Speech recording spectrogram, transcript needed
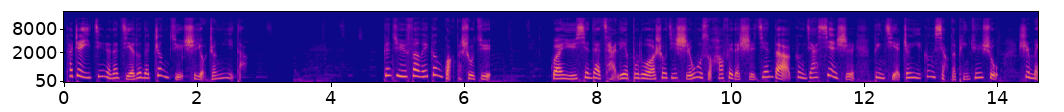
他这一惊人的结论的证据是有争议的。根据范围更广的数据，关于现代采猎部落收集食物所耗费的时间的更加现实并且争议更小的平均数是每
